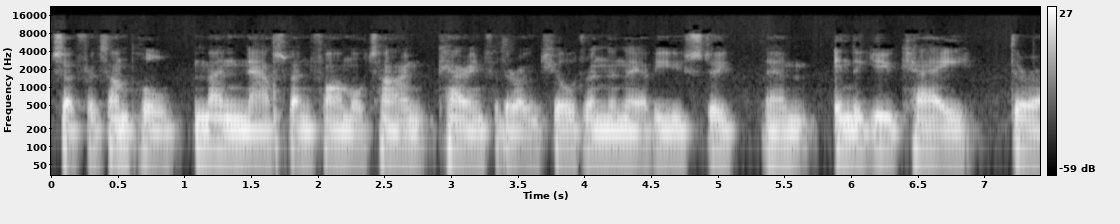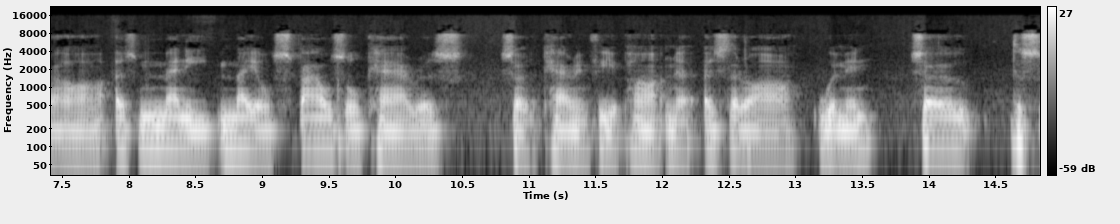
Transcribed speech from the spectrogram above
So, for example, men now spend far more time caring for their own children than they ever used to. Um, in the UK, there are as many male spousal carers, so caring for your partner, as there are women. So, there's,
